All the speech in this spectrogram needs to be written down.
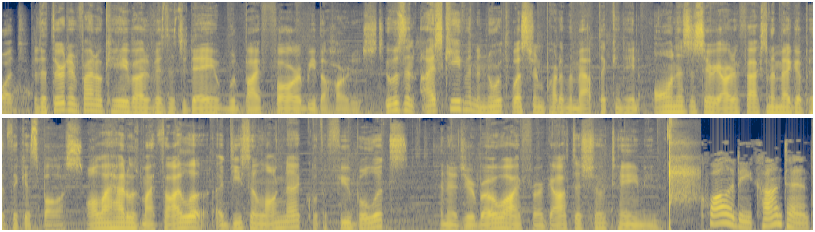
What? But the third and final cave I'd visit today would by far be the hardest. It was an ice cave in the northwestern part of the map that contained all necessary artifacts for the Megapithecus boss. All I had was my Thyla, a decent long neck with a few bullets, and a Jerboa I forgot to show taming. Quality content.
